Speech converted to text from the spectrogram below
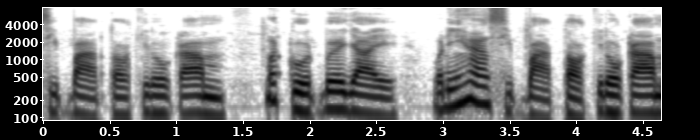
40 บาทต่อกิโลกรัม มะกรูดเบอร์ใหญ่ วันนี้ 50 บาทต่อกิโลกรัม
